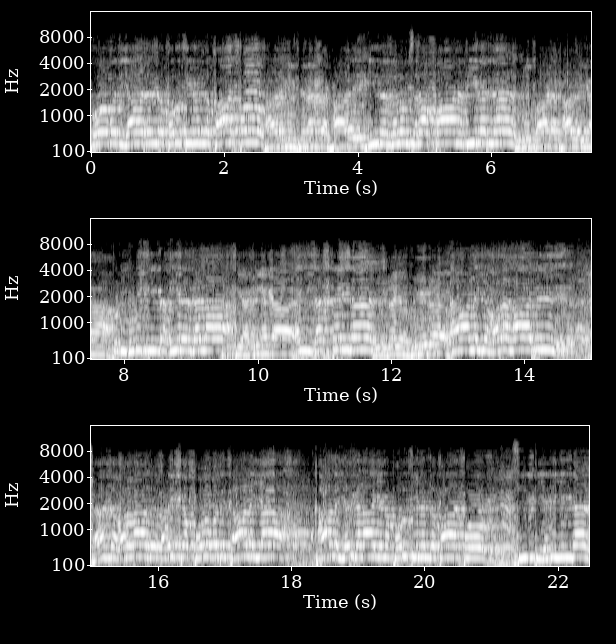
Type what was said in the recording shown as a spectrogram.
போவது யார் என்று பொறுத்திருந்து பார்ப்போம். காலையில் சிறந்த காலை. வீரர்களும் சிறப்பான வீரர்கள். துடி பாட காலையா? துடி துடிக்கின்ற வீரர்களா அடியுங்கள். கை தட்டுங்கள். இன்றைய வீரர் நாளைய வரலாறு அந்த வரலாறு படைக்க போவது காளையா காளையர்களா என பொறுத்திருந்து பார்ப்போம் தட்டுங்கள்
